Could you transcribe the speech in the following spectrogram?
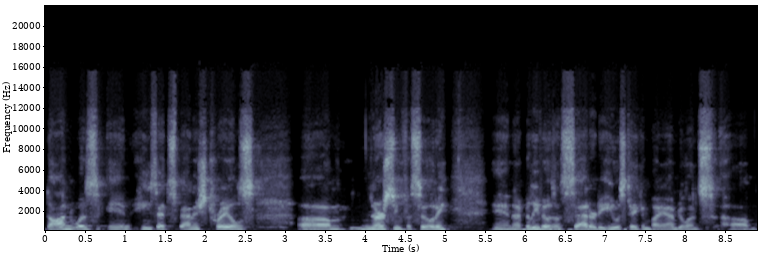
Don was in, he's at Spanish Trails um, nursing facility. And I believe it was on Saturday, he was taken by ambulance, um,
